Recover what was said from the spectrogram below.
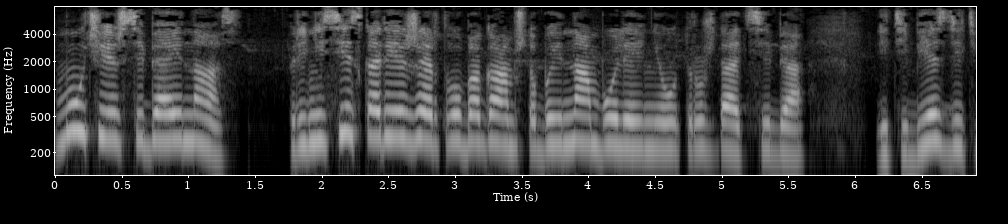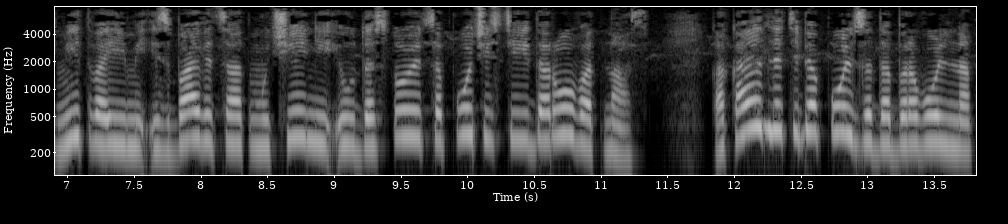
мучаешь себя и нас? Принеси скорее жертву богам, чтобы и нам более не утруждать себя, и тебе с детьми твоими избавиться от мучений и удостоиться почести и даров от нас. Какая для тебя польза добровольно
